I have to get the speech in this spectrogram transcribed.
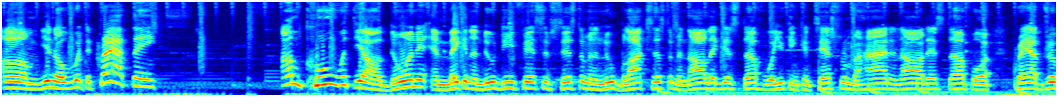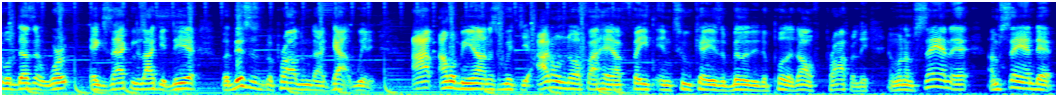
um, you know, with the crab thing, I'm cool with y'all doing it and making a new defensive system and a new block system and all that good stuff where you can contest from behind and all that stuff or crab dribble doesn't work exactly like it did. But this is the problem that I got with it. I, am gonna be honest with you. I don't know if I have faith in 2K's ability to pull it off properly. And when I'm saying that, I'm saying that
